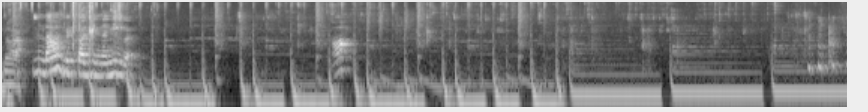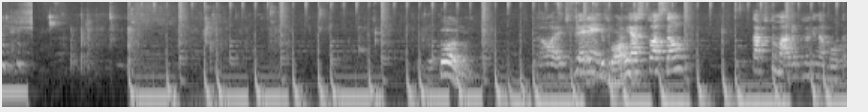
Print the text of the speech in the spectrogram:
Dá. Não dá umas beliscadinhas na língua? Ó. Todo. Não, é diferente, Que bom. porque a situação tá acostumada com isso aqui na boca.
